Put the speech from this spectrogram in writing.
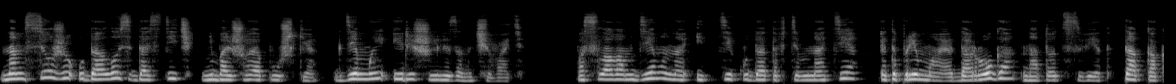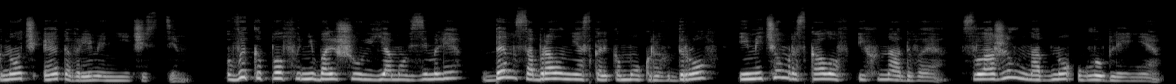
нам все же удалось достичь небольшой опушки, где мы и решили заночевать. По словам демона, идти куда-то в темноте – это прямая дорога на тот свет, так как ночь – это время нечисти. Выкопав небольшую яму в земле, Дэм собрал несколько мокрых дров и, мечом расколов их надвое, сложил на дно углубления.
